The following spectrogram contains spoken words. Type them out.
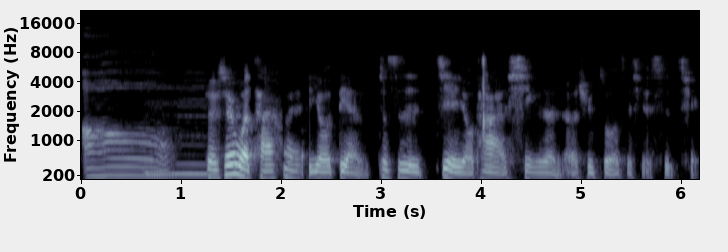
哦，嗯对，所以我才会有点就是借由他的信任而去做这些事情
